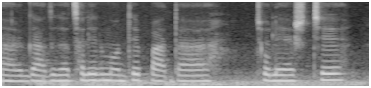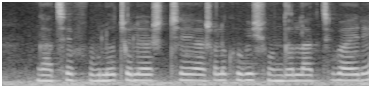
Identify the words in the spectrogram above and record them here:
আর গাছগাছালির মধ্যে পাতা চলে আসছে, গাছে ফুলও চলে আসছে, আসলে খুবই সুন্দর লাগছে বাইরে।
